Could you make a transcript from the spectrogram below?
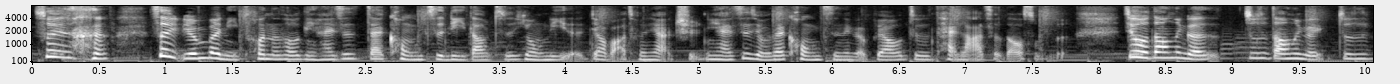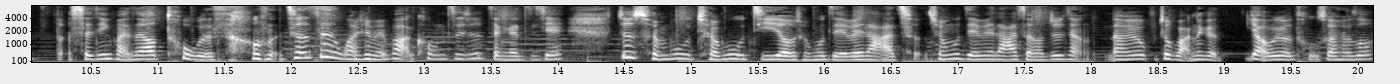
所以呢，所以原本你吞的时候，你还是在控制力道，就是用力的要把它吞下去，你还是有在控制那个不要就是太拉扯到什么的。结果到那个就是到那个就是神经反射要吐的时候，就是完全没办法控制，就是整个直接就是全部全部肌肉全部直接被拉扯，全部直接被拉扯，然后就这样，然后又就把那个药又吐出来，他说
